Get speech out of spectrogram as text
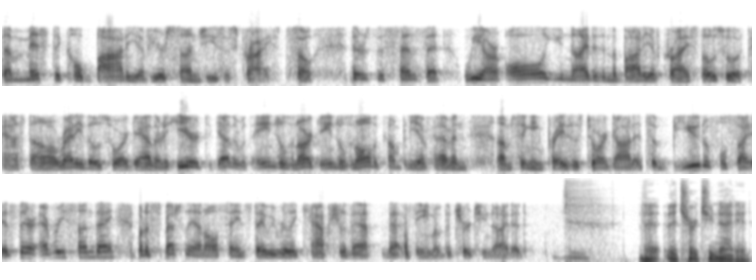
the mystical body of your Son, Jesus Christ. So there's this sense that we are all united in the body of Christ, those who have passed on already, those who are gathered here together with angels and archangels and all the company of heaven um, singing praises to our God. It's a beautiful sight. It's there every Sunday, but especially on All Saints Day, we really capture that, that theme of the Church United. The, the Church United.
